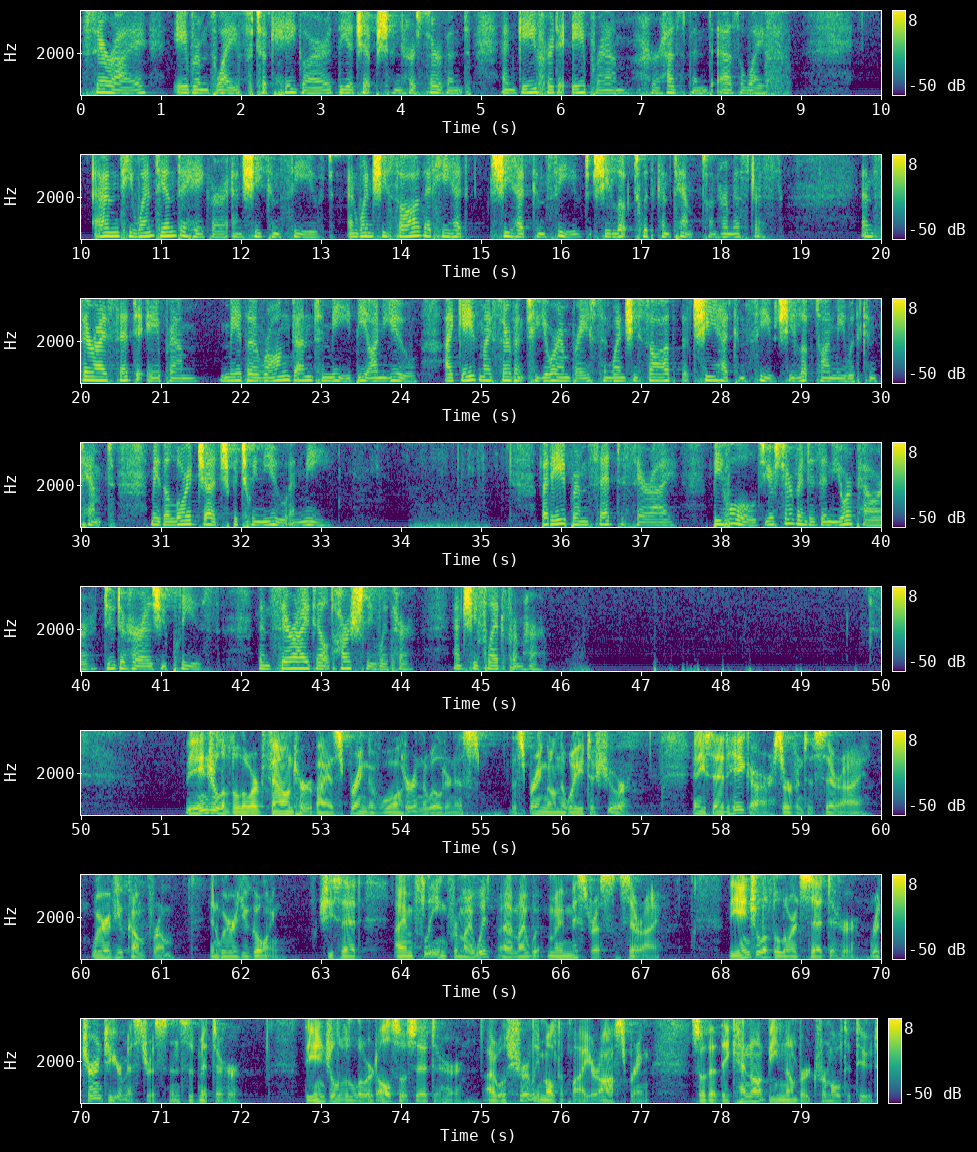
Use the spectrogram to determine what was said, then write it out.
Sarai, Abram's wife, took Hagar, the Egyptian, her servant, and gave her to Abram, her husband, as a wife. And he went in to Hagar, and she conceived. And when she saw that he had, she had conceived, she looked with contempt on her mistress. And Sarai said to Abram, May the wrong done to me be on you. I gave my servant to your embrace, and when she saw that she had conceived, she looked on me with contempt. May the Lord judge between you and me. But Abram said to Sarai, Behold, your servant is in your power. Do to her as you please. Then Sarai dealt harshly with her, and she fled from her. The angel of the Lord found her by a spring of water in the wilderness, the spring on the way to Shur. And he said, Hagar, servant of Sarai, where have you come from, and where are you going? She said, I am fleeing from my, wit- uh, my, my mistress, Sarai. The angel of the Lord said to her, Return to your mistress and submit to her. The angel of the Lord also said to her, I will surely multiply your offspring, so that they cannot be numbered for multitude.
